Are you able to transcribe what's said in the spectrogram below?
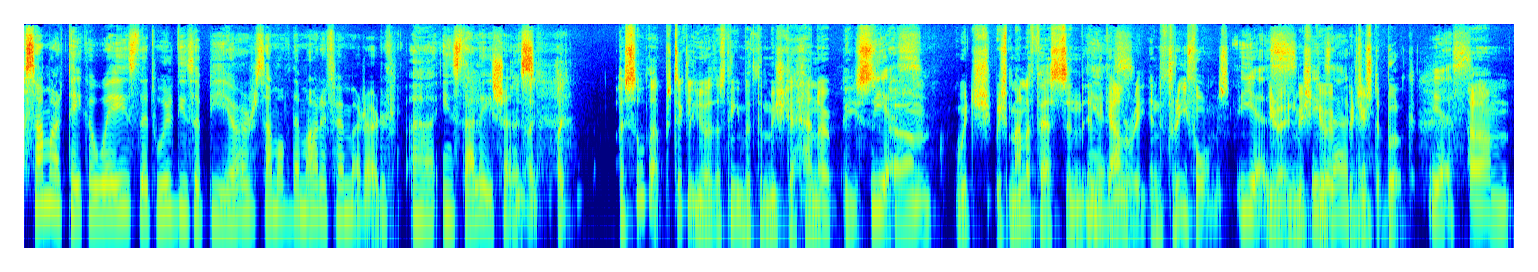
some are takeaways that will disappear. Some of them are ephemeral uh, installations. I, I, I, saw that particularly. You know, I was thinking with the Mishka Henner piece, yes. um, which which manifests in, in yes. the gallery in three forms. Yes, you know, and Mishka exactly. produced a book. Yes. Um,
